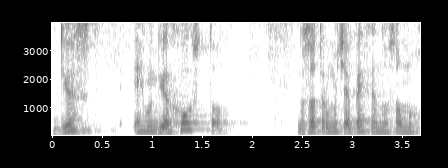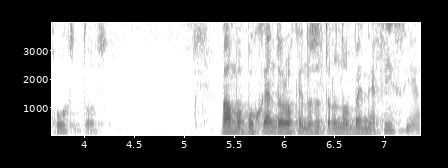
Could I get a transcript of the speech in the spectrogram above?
Dios es un Dios justo. Nosotros muchas veces no somos justos. Vamos buscando lo que a nosotros nos beneficia.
